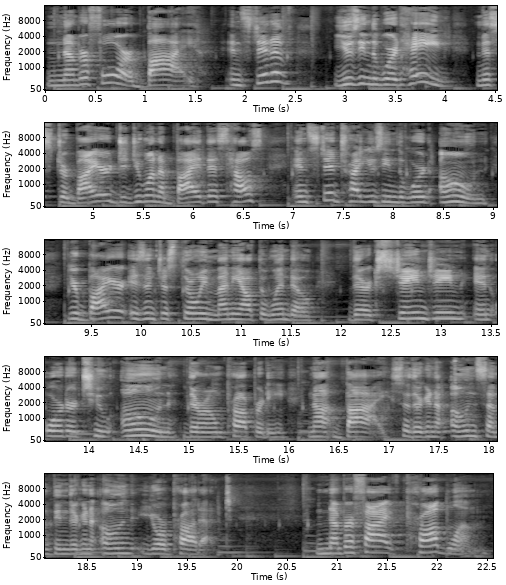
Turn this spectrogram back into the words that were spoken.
Number four, buy. Instead of using the word, hey, Mr. Buyer, did you want to buy this house? Instead, try using the word own. Your buyer isn't just throwing money out the window. They're exchanging in order to own their own property, not buy. So they're to own something, they're to own your product. Number five, problem.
